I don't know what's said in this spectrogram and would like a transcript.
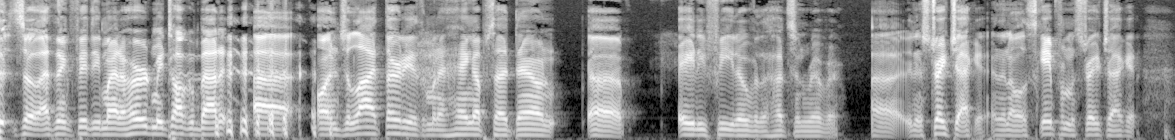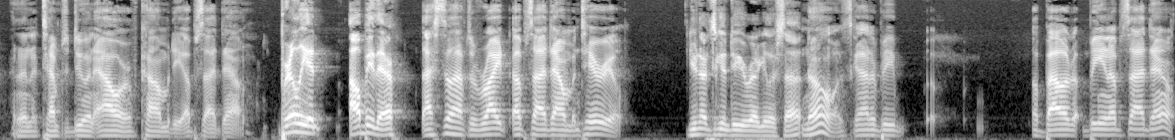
So I think 50 might have heard me talk about it. Uh, on July 30th, I'm going to hang upside down uh, 80 feet over the Hudson River uh, in a straitjacket. And then I'll escape from the straitjacket and then attempt to do an hour of comedy upside down. Brilliant. I'll be there. I still have to write upside down material. You're not just going to do your regular set? No, it's got to be about being upside down.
